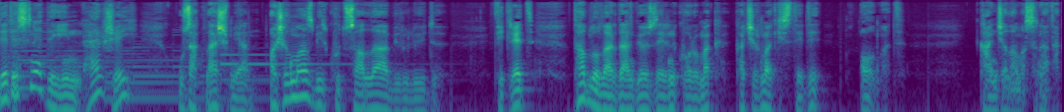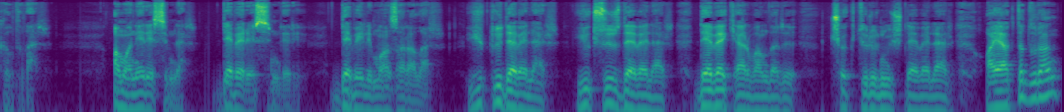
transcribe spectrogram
Dedesine değin her şey uzaklaşmayan, aşılmaz bir kutsallığa bürülüydü. Fikret tablolardan gözlerini korumak, kaçırmak istedi, olmadı. Kancalamasına takıldılar. Ama ne resimler, deve resimleri, develi manzaralar, yüklü develer, yüksüz develer, deve kervanları, çöktürülmüş develer, ayakta duran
